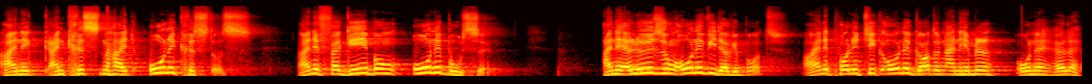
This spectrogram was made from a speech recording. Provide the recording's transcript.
eine, eine Christenheit ohne Christus, eine Vergebung ohne Buße, eine Erlösung ohne Wiedergeburt, eine Politik ohne Gott und ein Himmel ohne Hölle.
